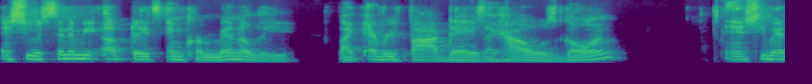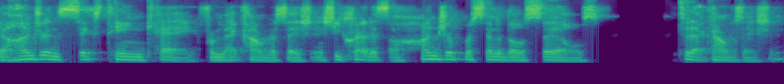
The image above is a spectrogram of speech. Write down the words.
And she was sending me updates incrementally, like every five days, like how it was going. And she made 116K from that conversation. She credits 100% of those sales to that conversation.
